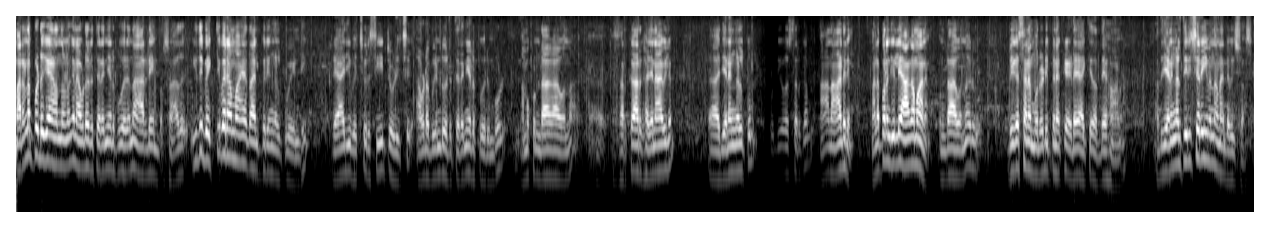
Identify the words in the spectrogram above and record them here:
മരണപ്പെടുകയാണെന്നുണ്ടെങ്കിൽ അവിടെ ഒരു തിരഞ്ഞെടുപ്പ് വരുന്ന ആരുടെയും പ്രശ്നം. അത് ഇത് വ്യക്തിപരമായ താല്പര്യങ്ങൾക്ക് വേണ്ടി രാജിവെച്ച് ഒരു സീറ്റ് ഒഴിച്ച് അവിടെ വീണ്ടും ഒരു തിരഞ്ഞെടുപ്പ് വരുമ്പോൾ നമുക്കുണ്ടാകാവുന്ന സർക്കാർ ഖജനാവിലും ജനങ്ങൾക്കും ഉദ്യോഗസ്ഥർക്കും ആ നാടിനും മലപ്പുറം ജില്ല ആകമാനം ഉണ്ടാകുന്ന ഒരു വികസന മുരടിപ്പിനൊക്കെ ഇടയാക്കിയത് അദ്ദേഹമാണ്. അത് ജനങ്ങൾ തിരിച്ചറിയുമെന്നാണ് എന്റെ വിശ്വാസം.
